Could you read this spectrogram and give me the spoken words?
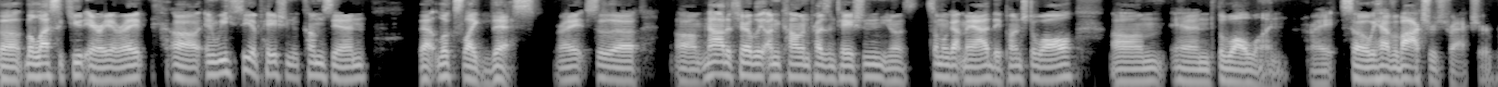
the, the less acute area, right? Uh, and we see a patient who comes in that looks like this, right? So the um, not a terribly uncommon presentation. You know, someone got mad, they punched a wall, um, and the wall won, right? So we have a boxer's fracture.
